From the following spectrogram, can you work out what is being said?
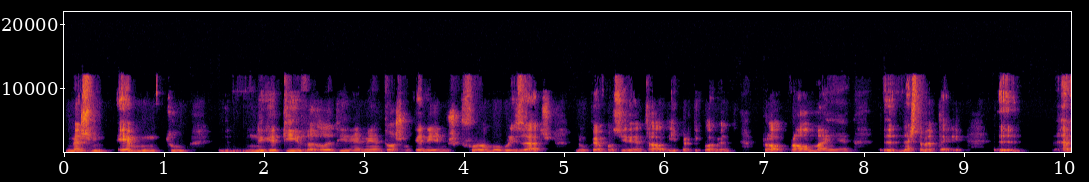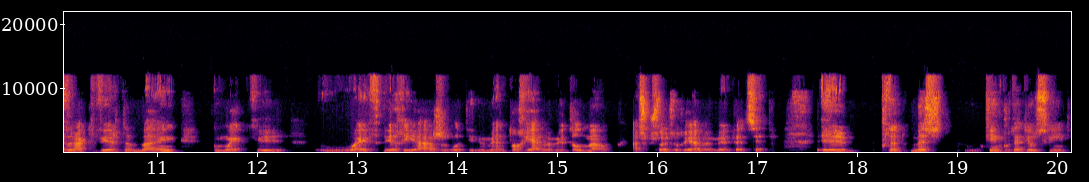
mas é muito negativa relativamente aos mecanismos que foram mobilizados no campo ocidental e particularmente para, para a Alemanha nesta matéria. Haverá que ver também como é que o AFD reage relativamente ao rearmamento alemão, às questões do rearmamento, etc. Portanto, mas o que é importante é o seguinte:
